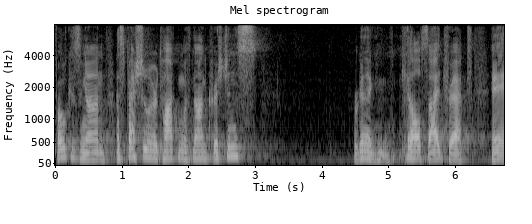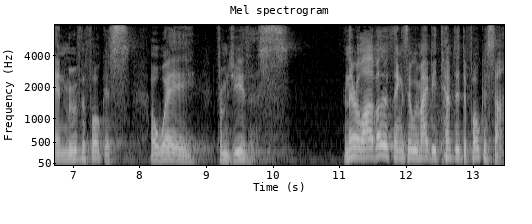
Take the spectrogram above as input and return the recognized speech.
focusing on, especially when we're talking with non Christians, we're going to get all sidetracked and move the focus away from Jesus. And there are a lot of other things that we might be tempted to focus on.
